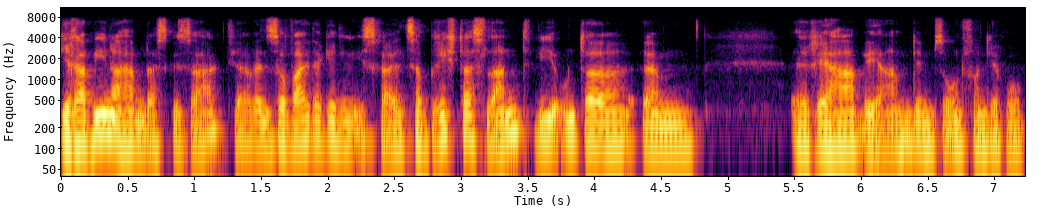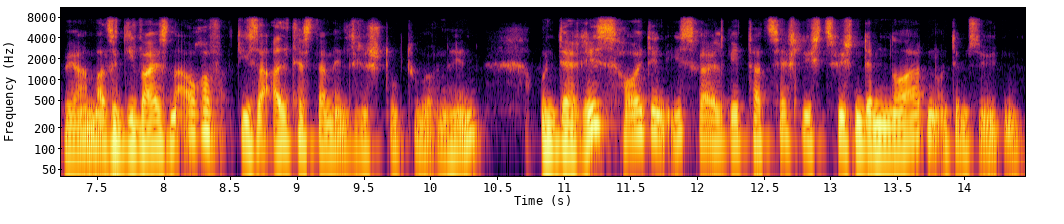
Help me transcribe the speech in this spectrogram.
Die Rabbiner haben das gesagt. Ja, wenn es so weitergeht in Israel, zerbricht das Land wie unter ähm, Rehabeam, dem Sohn von Jerobeam. Also die weisen auch auf diese alttestamentlichen Strukturen hin. Und der Riss heute in Israel geht tatsächlich zwischen dem Norden und dem Süden.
